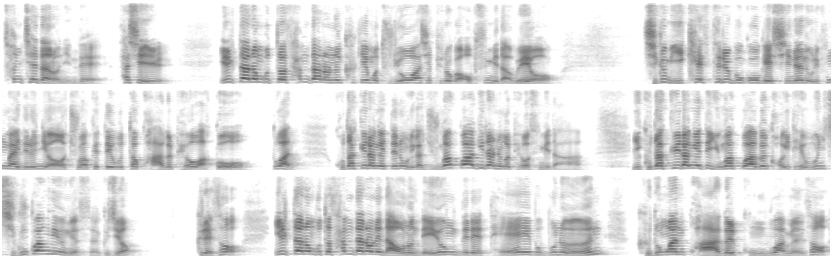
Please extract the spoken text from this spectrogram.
천체 단원인데 사실 1단원부터 3단원은 크게 뭐 두려워하실 필요가 없습니다. 왜요? 지금 이 캐스트를 보고 계시는 우리 풍마이들은요. 중학교 때부터 과학을 배워왔고 또한 고등학교 1학년 때는 우리가 융합과학이라는 걸 배웠습니다. 이 고등학교 1학년 때 융합과학은 거의 대부분이 지구과학 내용이었어요. 그죠? 그래서 1단원부터 3단원에 나오는 내용들의 대부분은 그동안 과학을 공부하면서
